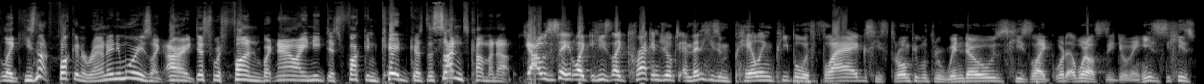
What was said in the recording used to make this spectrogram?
like he's not fucking around anymore. He's like, "All right, this was fun, but now I need this fucking kid because the sun's coming up." Yeah, I was gonna say like he's like cracking jokes, and then he's impaling people with flags. He's throwing people through windows. He's like, what what else is he doing? He's he's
